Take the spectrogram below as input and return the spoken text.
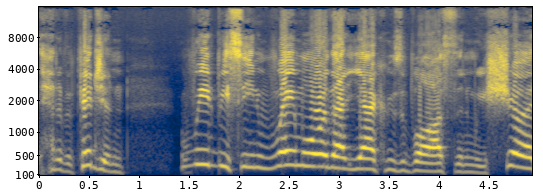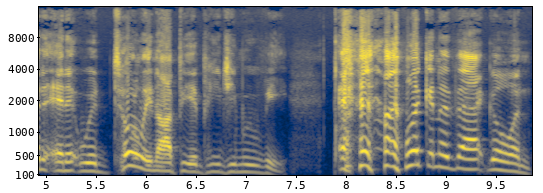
head of a pigeon we'd be seeing way more of that yakuza boss than we should and it would totally not be a pg movie. And i'm looking at that going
